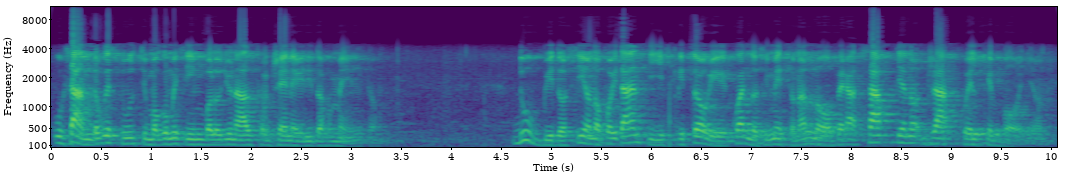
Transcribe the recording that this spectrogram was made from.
usando quest'ultimo come simbolo di un altro genere di tormento. Dubito siano poi tanti gli scrittori che quando si mettono all'opera sappiano già quel che vogliono.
